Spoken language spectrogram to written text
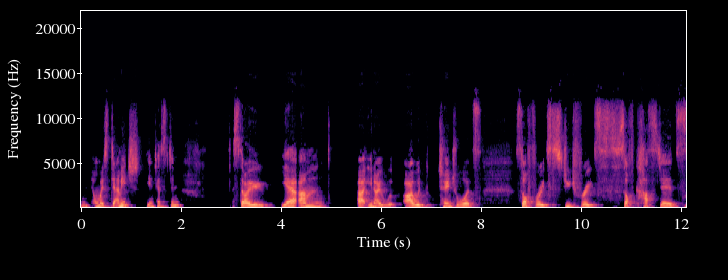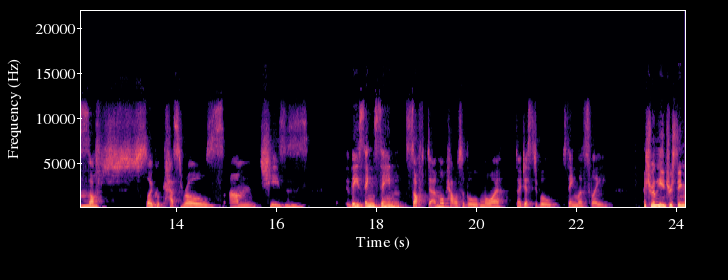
and almost damage the intestine. So yeah, um, uh, you know, I would turn towards soft fruits, stewed fruits, soft custards, mm. soft slow cooked casseroles, um, cheeses. These things seem softer, more palatable, more digestible seamlessly. It's really interesting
